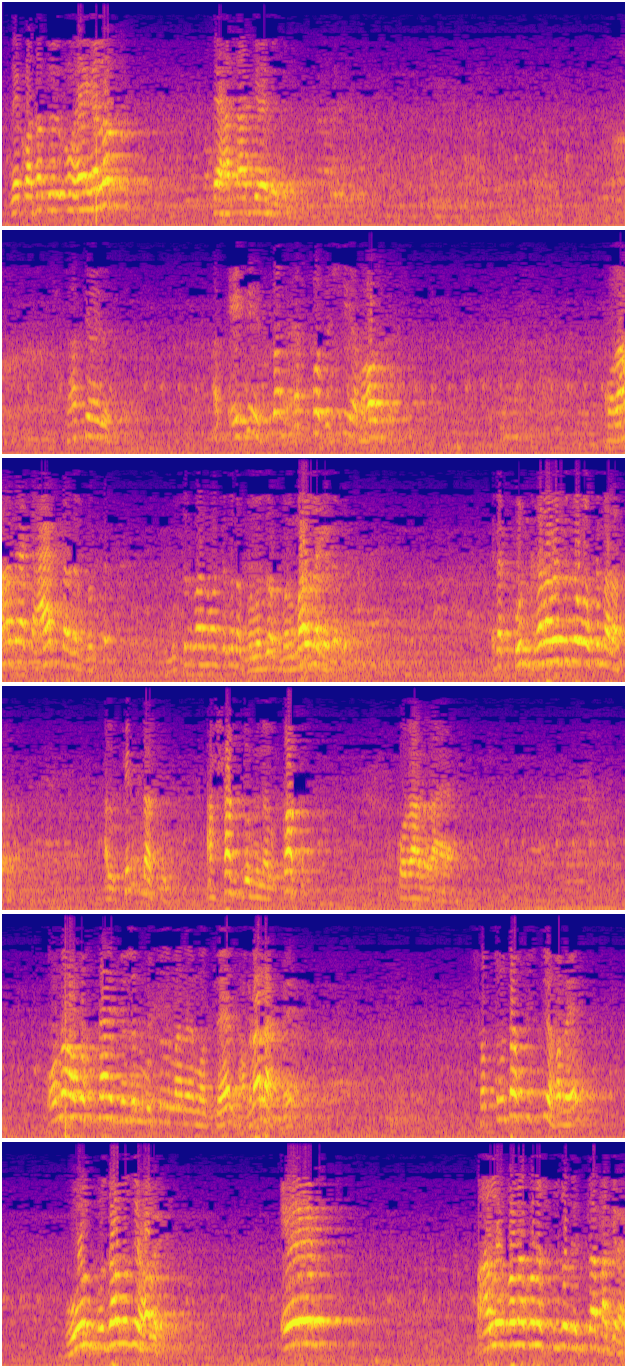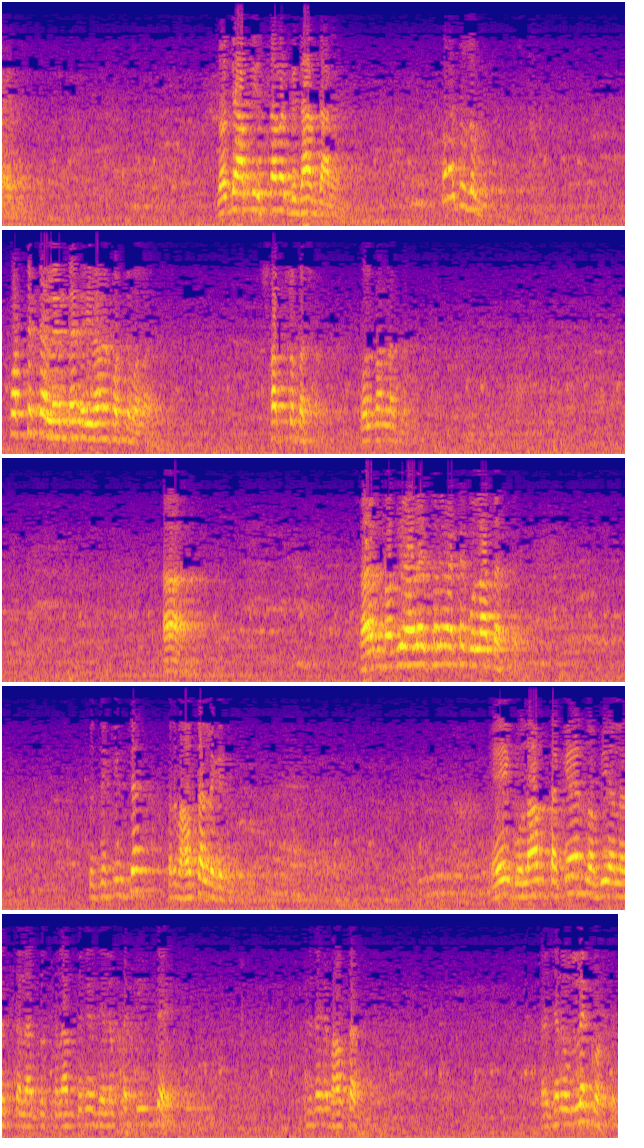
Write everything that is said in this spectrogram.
যে কথা দুরকম হয়ে গেল, সে হাতাহাতি হয়ে যেতে হাতাহাতি হয়ে যেতে আর এই যে ইসলাম এত বেশি অভাব করছে। এক আয়াত তাদের করতে মুসলমান মধ্যে কোনো গোলযোগ গোলমাল লেগে যাবে। এটা খুন খারাপ খারাপের দিকে বলতে পারাচ্ছে আল ফিতনাতু আসাধ্য মিনাল কত কোরআনের আয়াত। কোন অবস্থায় দুজন মুসলমানের মধ্যে ঝগড়া লাগবে, শত্রুতা সৃষ্টি হবে, ভুল বোঝাবুঝি হবে, এর ভালো কোনো কোনো সুযোগ ইসলাম বাকি রাখেন যদি আপনি ইসলামের বিধান জানেন, কোন সুযোগ নেই। প্রত্যেকটা লেনদেন এইভাবে করতে বলা হয়। স্বচ্ছতা সব বলবার লাগবে হ্যাঁ। সাহেব নবী আলাইসালাম একটা গোলাপ আছে। তো যে কিনছে, তার ভাউচার লেগে দিবে এই গোলামটাকে নবী আলাহিসাল্লাম থেকে যে লোকটা কিনছে তাকে ভাউচার সেখানে উল্লেখ করছে।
